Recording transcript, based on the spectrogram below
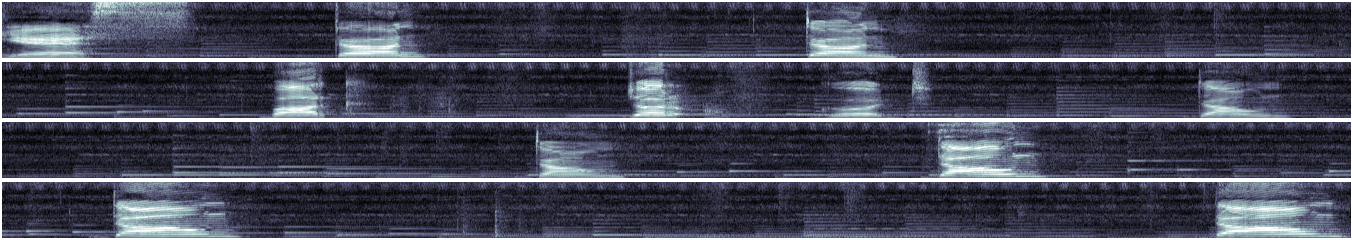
Yes. Done. Done. Bark. Jor. Good. Down. Down. Down. Down. Down.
